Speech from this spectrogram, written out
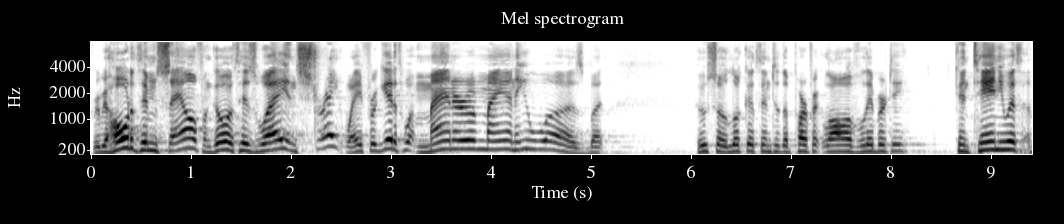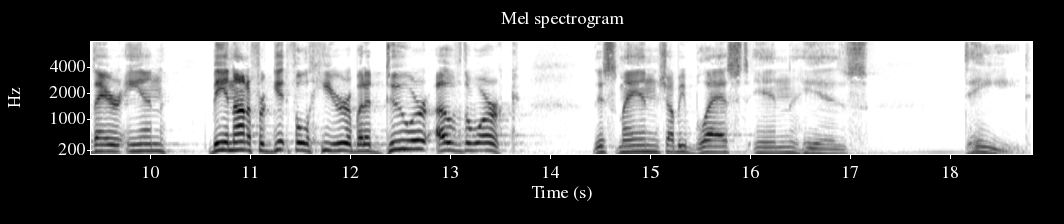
For he beholdeth himself and goeth his way, and straightway forgetteth what manner of man he was. But whoso looketh into the perfect law of liberty, continueth therein, being not a forgetful hearer, but a doer of the work. This man shall be blessed in his deed.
